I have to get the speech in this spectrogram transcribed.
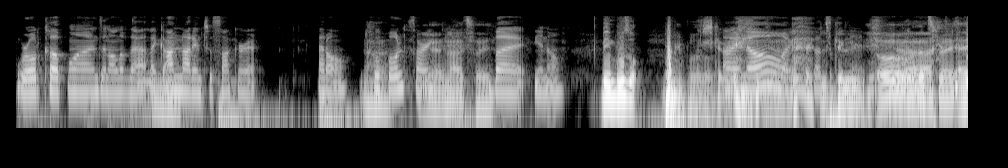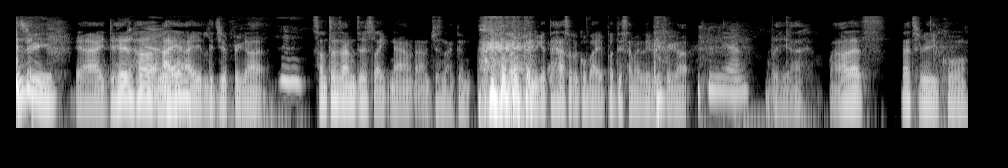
World Cup ones and all of that. Like I'm not into soccer at, at all. Uh-huh. Football, sorry. Yeah, no, it's fine. But you know, Bimboozle. Just Just kidding. I know. Yeah. I forgot Just to bring kidding. it. Oh, Yeah. that's right. Esri. Yeah, I did, huh? Yeah. I, I legit forgot. Sometimes I'm just like, nah, I'm just not gonna, I'm not gonna get the hassle to go by it. But this time I literally forgot. Yeah. But yeah, wow, that's that's really cool.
